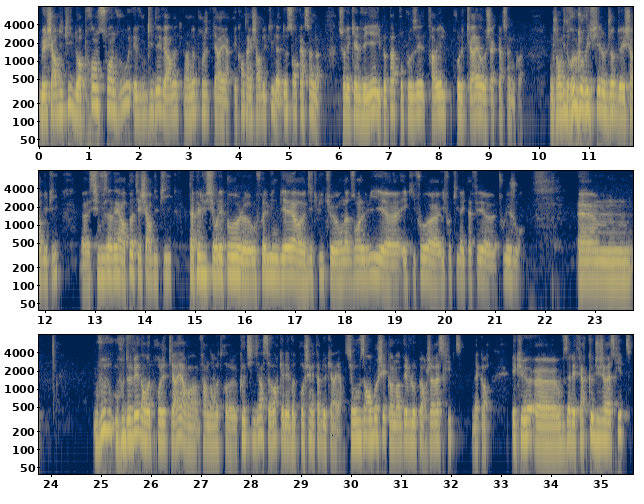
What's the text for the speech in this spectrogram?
Le HRBP doit prendre soin de vous et vous guider vers un autre, projet de carrière. Et quand un HRBP a 200 personnes sur lesquelles veiller, il ne peut pas proposer de travailler le projet de carrière de chaque personne. Quoi. Donc j'ai envie de reglorifier le job de HRBP. Euh, si vous avez un pote HRBP, tapez-lui sur l'épaule, euh, offrez-lui une bière, euh, dites-lui qu'on a besoin de lui et qu'il faut faut qu'il aille taffer tous les jours. Vous, vous devez, dans votre projet de carrière, enfin dans votre quotidien, savoir quelle est votre prochaine étape de carrière. Si on vous a embauché comme un développeur JavaScript, d'accord, et que euh, vous allez faire que du JavaScript,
